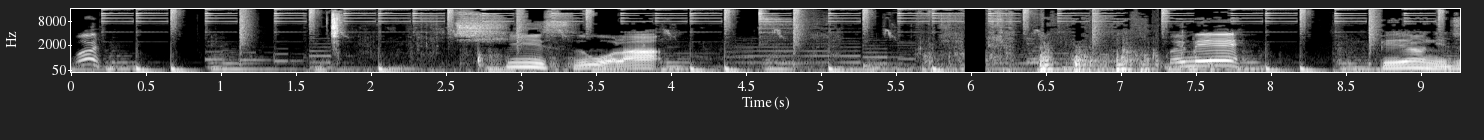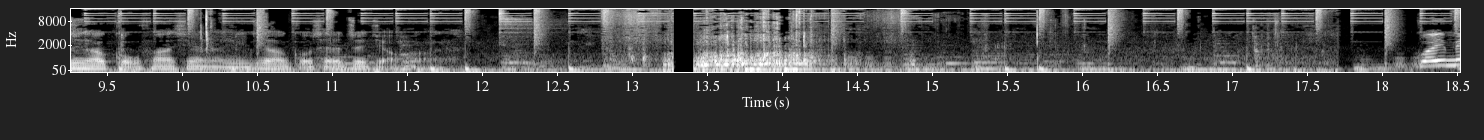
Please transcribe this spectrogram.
喂，气死我了！闺蜜，别让你这条狗发现了，你这条狗才是最狡猾的。闺蜜，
